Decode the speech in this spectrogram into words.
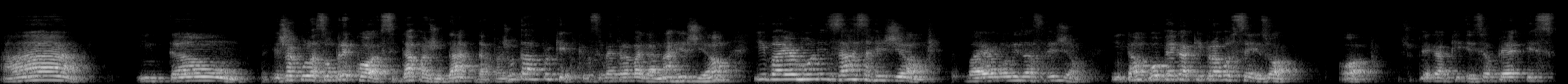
Ah, então, ejaculação precoce, dá para ajudar? Dá para ajudar, por quê? Porque você vai trabalhar na região e vai harmonizar essa região, vai harmonizar essa região. Então, vou pegar aqui para vocês, ó, ó, deixa eu pegar aqui, esse é o pé, esse,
